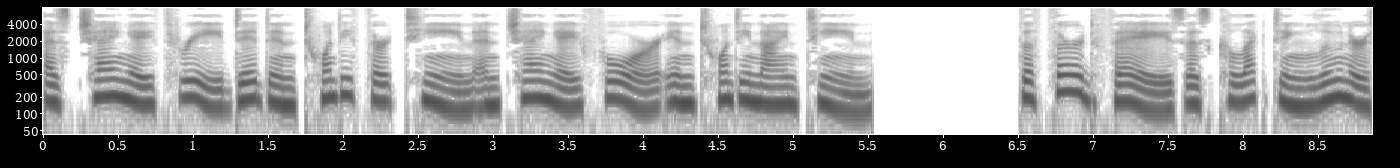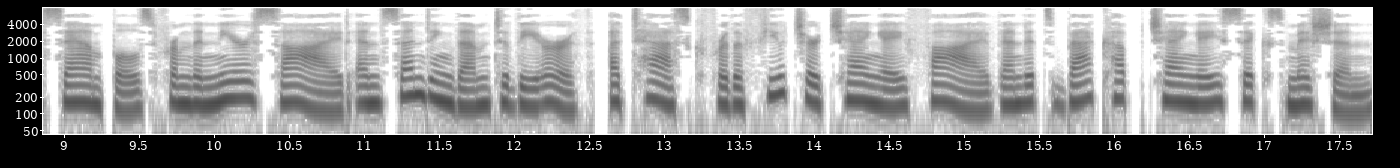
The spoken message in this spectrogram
as Chang'e 3 did in 2013 and Chang'e 4 in 2019. The third phase is collecting lunar samples from the near side and sending them to the Earth, a task for the future Chang'e 5 and its backup Chang'e 6 mission.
